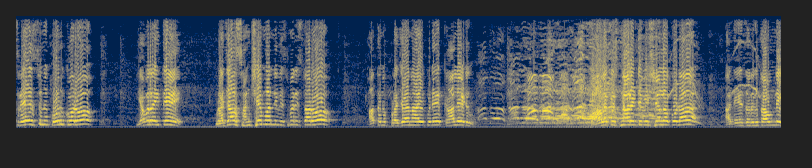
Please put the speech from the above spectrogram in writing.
శ్రేయస్సును కోరుకోరో ఎవరైతే ప్రజా సంక్షేమాన్ని విస్మరిస్తారో అతను ప్రజానాయకుడే కాలేడు. బాలకృష్ణారెడ్డి విషయంలో కూడా అదే జరుగుతా ఉంది.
